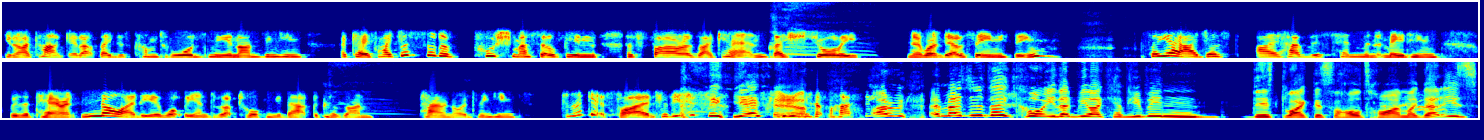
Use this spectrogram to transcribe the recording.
you know, I can't get up. They just come towards me, and I'm thinking, okay, if I just sort of push myself in as far as I can, they surely, you know, won't be able to see anything. So yeah, I just I have this ten minute meeting with a parent. No idea what we ended up talking about because I'm paranoid, thinking, can I get fired for this? Yeah. My- I mean, imagine if they caught you, they'd be like, "Have you been this like this the whole time?" Like that is,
